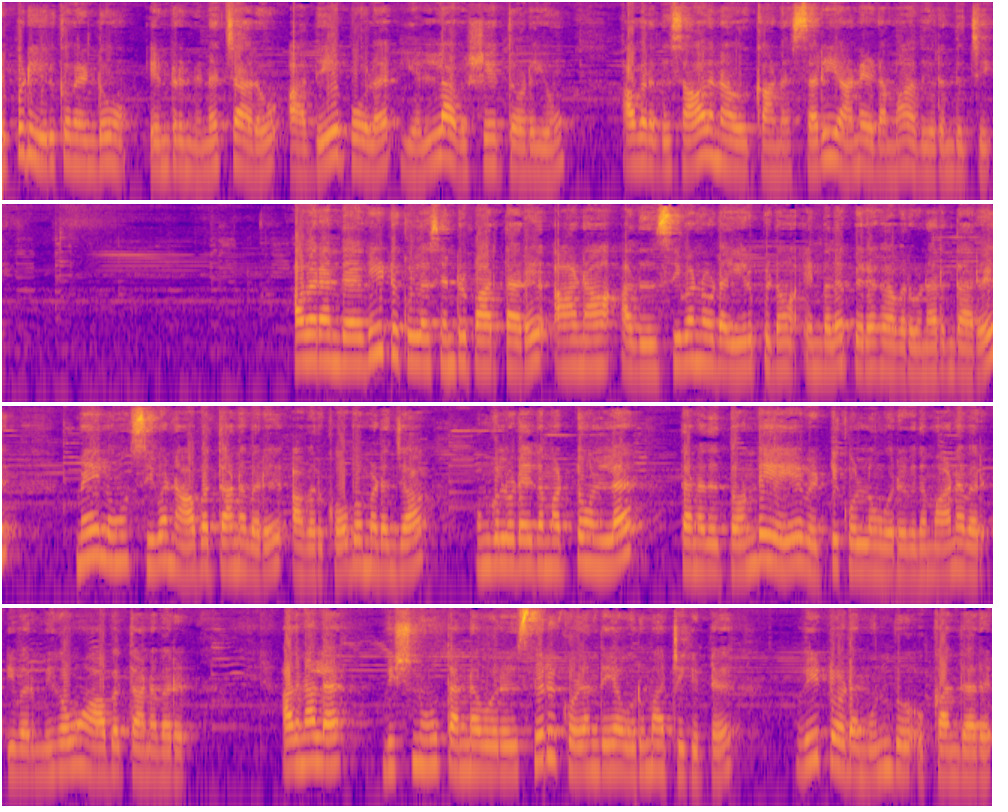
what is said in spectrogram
எப்படி இருக்க வேண்டும் என்று நினைச்சாரோ அதே போல எல்லா விஷயத்தோடையும் அவரது சாதனாவுக்கான சரியான இடமா அது இருந்துச்சு. அவர் அந்த வீட்டுக்குள்ள சென்று பார்த்தாரு. ஆனா அது சிவனோட இருப்பிடம் என்பதை பிறகு அவர் உணர்ந்தாரு. மேலும் சிவன் ஆபத்தானவர். அவர் கோபமடைஞ்சா உங்களுடையது மட்டும் இல்ல தனது தொண்டையையே வெட்டி கொள்ளும் ஒரு விதமானவர். இவர் மிகவும் ஆபத்தானவர். அதனால விஷ்ணு தன்னை ஒரு சிறு குழந்தையா உருமாற்றிக்கிட்டு வீட்டோட முன்பு உட்கார்ந்தாரு.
